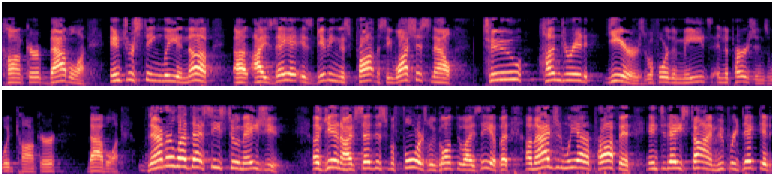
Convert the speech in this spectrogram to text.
conquer Babylon. Interestingly enough, uh, Isaiah is giving this prophecy. Watch this now. 200 years before the Medes and the Persians would conquer Babylon. Never let that cease to amaze you. Again, I've said this before as we've gone through Isaiah, but imagine we had a prophet in today's time who predicted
